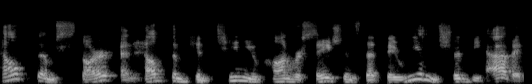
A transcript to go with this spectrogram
help them start and help them continue conversations that they really should be having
